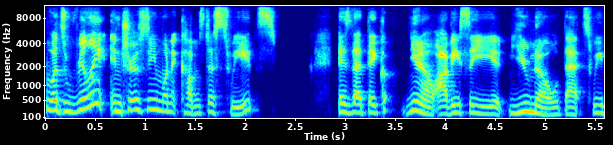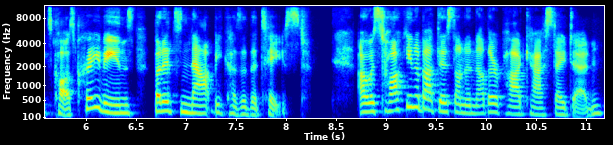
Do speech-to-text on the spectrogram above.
what's really interesting when it comes to sweets is that they, you know, obviously you know that sweets cause cravings, but it's not because of the taste. I was talking about this on another podcast I did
